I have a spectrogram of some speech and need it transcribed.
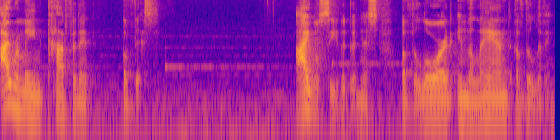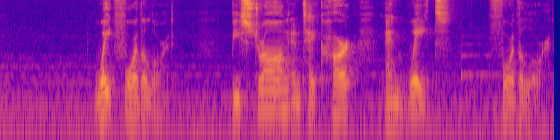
I remain confident of this. I will see the goodness of the Lord in the land of the living. Wait for the Lord. Be strong and take heart and wait for the Lord.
